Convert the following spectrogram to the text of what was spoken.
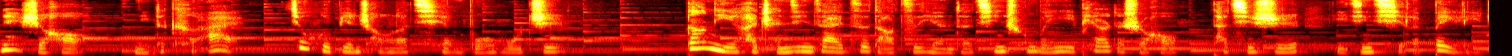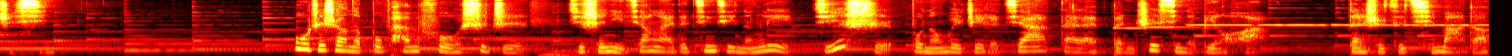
那时候你的可爱就会变成了浅薄无知。当你还沉浸在自导自演的青春文艺片的时候，他其实已经起了背离之心。物质上的不攀附，是指即使你将来的经济能力，即使不能为这个家带来本质性的变化，但是最起码的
